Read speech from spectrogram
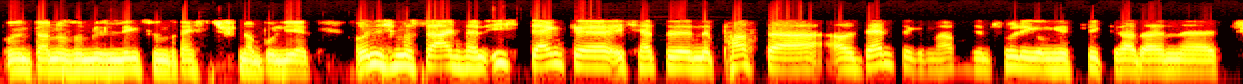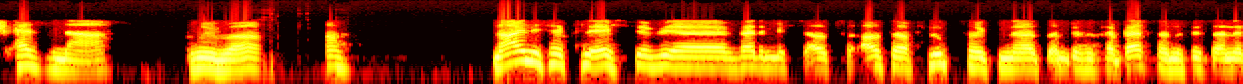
und dann noch so ein bisschen links und rechts schnabuliert. Und ich muss sagen, wenn ich denke, ich hätte eine Pasta al dente gemacht, Entschuldigung, hier fliegt gerade eine Cessna drüber, Nein, ich erkläre, ich äh, werde mich als außer Flugzeugnerd ein bisschen verbessern. Es ist eine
